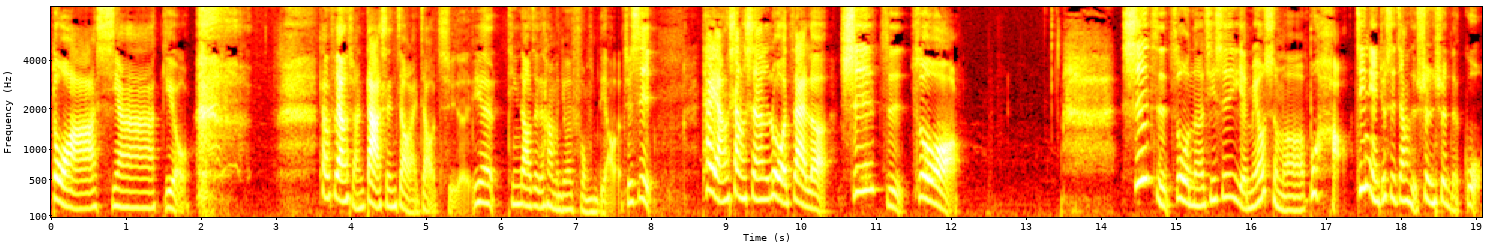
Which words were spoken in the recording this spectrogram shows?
大声叫，他们非常喜欢大声叫来叫去的，因为听到这个他们就会疯掉了。就是太阳上升落在了狮子座，狮子座呢，其实也没有什么不好。今年就是这样子顺顺的过，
